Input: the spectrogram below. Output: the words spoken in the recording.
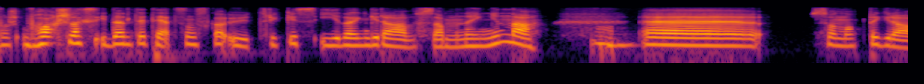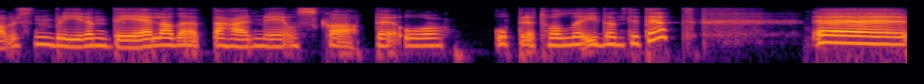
hva, slags identitet som skal uttrykkes i den gravsammenhengen. Da. Mm. Eh, sånn at begravelsen blir en del av dette her med å skape og opprettholde identitet. Eh,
